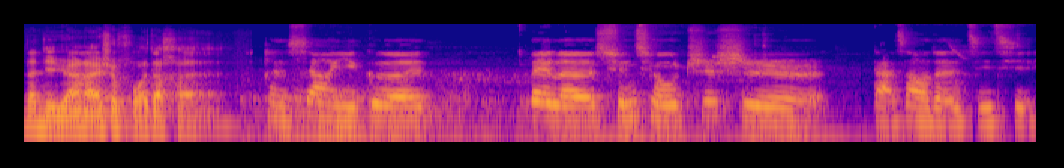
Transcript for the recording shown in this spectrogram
那你原来是活得很很像一个为了寻求知识打造的机器。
